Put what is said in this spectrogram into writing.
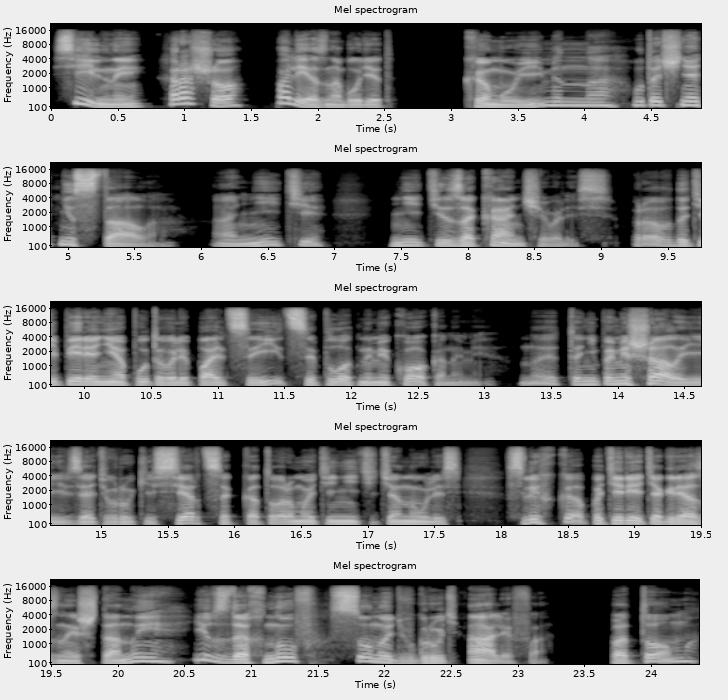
Сильный, хорошо, полезно будет. Кому именно, уточнять не стало. А нити... Нити заканчивались. Правда, теперь они опутывали пальцы Ицы плотными коконами. Но это не помешало ей взять в руки сердце, к которому эти нити тянулись, слегка потереть о грязные штаны и, вздохнув, сунуть в грудь Алифа. Потом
